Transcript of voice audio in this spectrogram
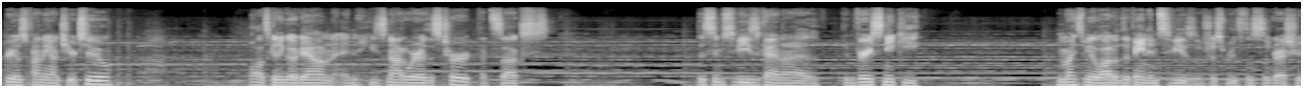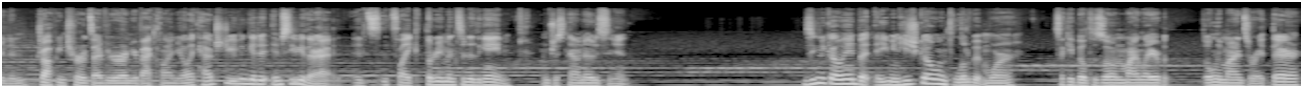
So, Creo's finally on tier 2. Well, it's gonna go down, and he's not aware of this turret. That sucks. This MCV's kind of been very sneaky. Reminds me a lot of the Bane MCVs of just ruthless aggression and dropping turrets everywhere on your backline. You're like, how did you even get an MCV there? It's it's like 30 minutes into the game. I'm just now noticing it. He's gonna go in, but I mean, he should go in with a little bit more. It's like he built his own mine layer, but the only mines are right there.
